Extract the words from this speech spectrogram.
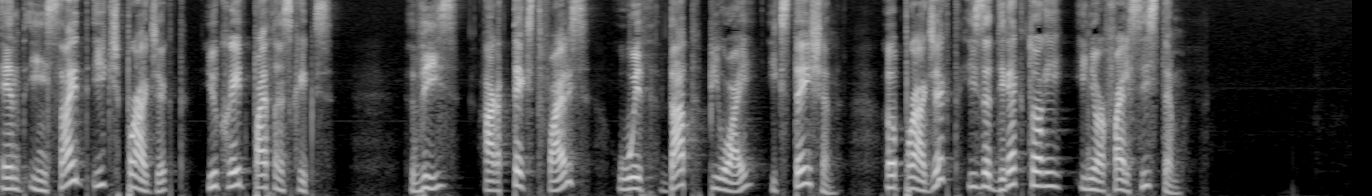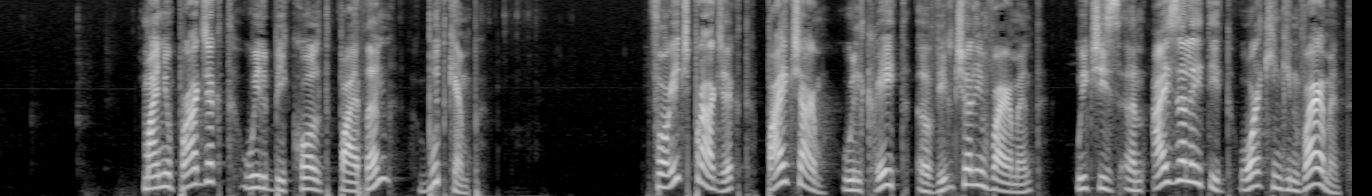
and inside each project, you create Python scripts. These are text files with .py extension. A project is a directory in your file system. My new project will be called Python Bootcamp. For each project, PyCharm will create a virtual environment, which is an isolated working environment.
